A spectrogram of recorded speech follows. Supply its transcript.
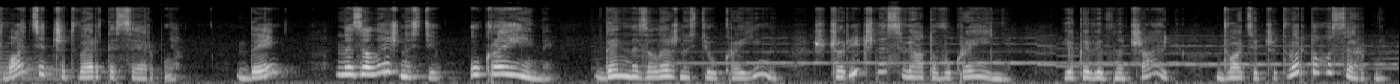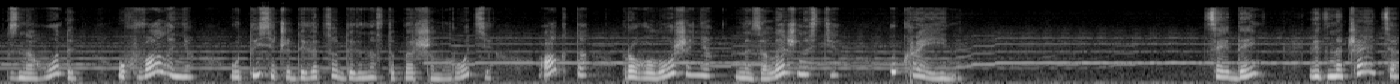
24 серпня. День Незалежності України. День Незалежності України щорічне свято в Україні, яке відзначають 24 серпня з нагоди ухвалення у 1991 році акта проголошення незалежності України. Цей день відзначається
